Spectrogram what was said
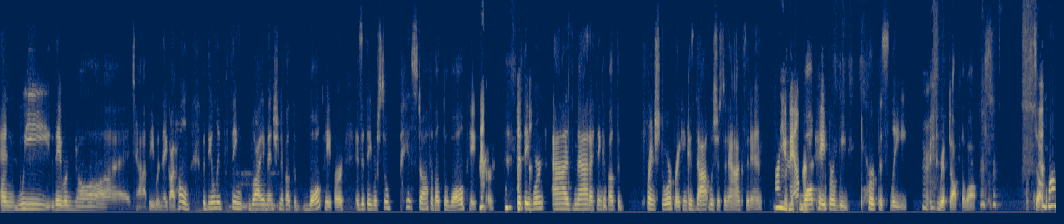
and we they were not happy when they got home but the only thing why i mentioned about the wallpaper is that they were so pissed off about the wallpaper that they weren't as mad i think about the french door breaking because that was just an accident Oh, you nailed wallpaper we purposely right. ripped off the wall so Well,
